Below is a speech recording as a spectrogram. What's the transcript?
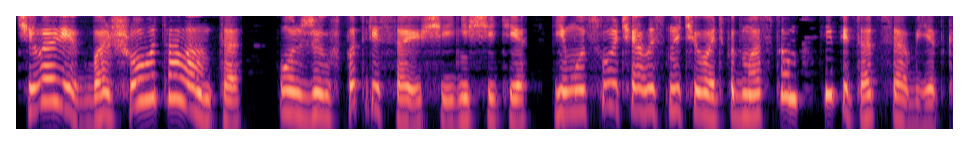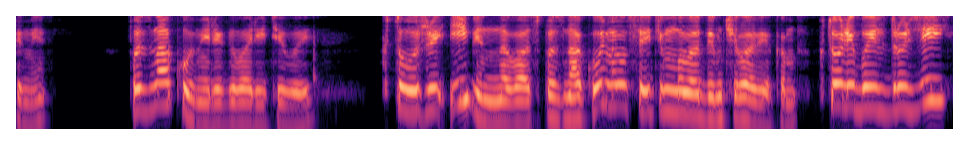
Человек большого таланта. Он жил в потрясающей нищете. Ему случалось ночевать под мостом и питаться объедками. «Познакомили, говорите вы. Кто же именно вас познакомил с этим молодым человеком? Кто-либо из друзей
